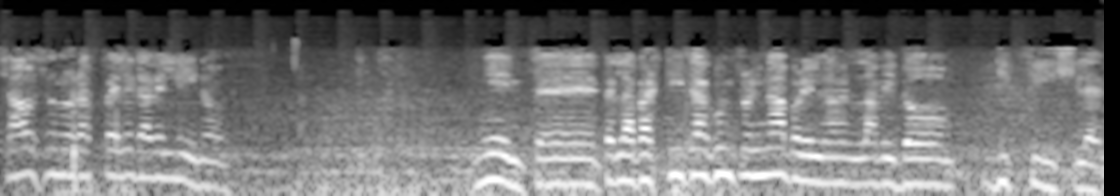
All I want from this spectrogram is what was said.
Ciao, sono Raffaele D'Avellino. Niente, per la partita contro il Napoli la, la vedo difficile,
